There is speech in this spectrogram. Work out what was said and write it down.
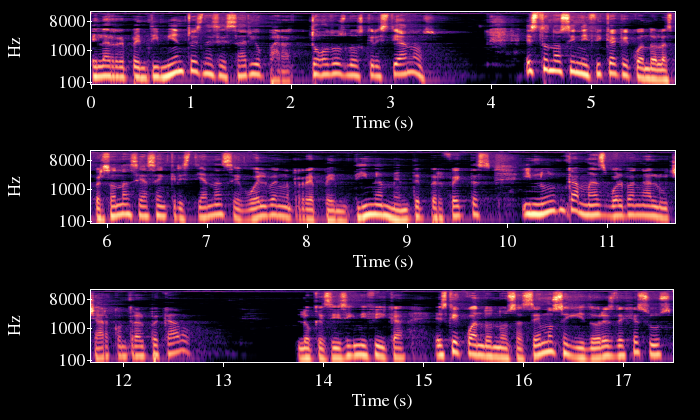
El arrepentimiento es necesario para todos los cristianos. Esto no significa que cuando las personas se hacen cristianas se vuelvan repentinamente perfectas y nunca más vuelvan a luchar contra el pecado. Lo que sí significa es que cuando nos hacemos seguidores de Jesús,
